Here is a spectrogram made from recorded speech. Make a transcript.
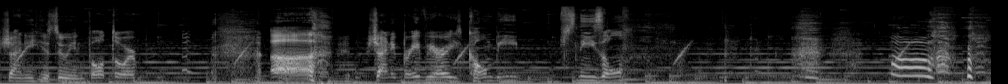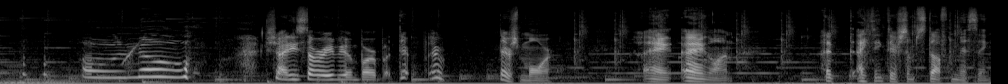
shiny Hisuian Voltorb. Uh, shiny Braviary, Combee, Sneasel. oh, oh no. Shiny Staravia and Barba. There, there, there's more. Hang, hang on. I, I think there's some stuff missing.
